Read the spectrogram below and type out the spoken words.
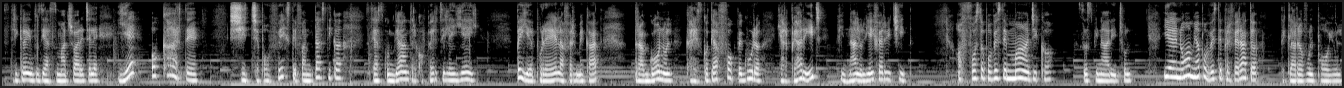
strigă entuziasmat șoarecele. E o carte! Și ce poveste fantastică se ascundea între coperțile ei. Pe iepure, la fermecat, dragonul care scotea foc pe gură, iar pe arici, finalul ei fericit. A fost o poveste magică, suspina ariciul. E noua mea poveste preferată, declară vulpoiul.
